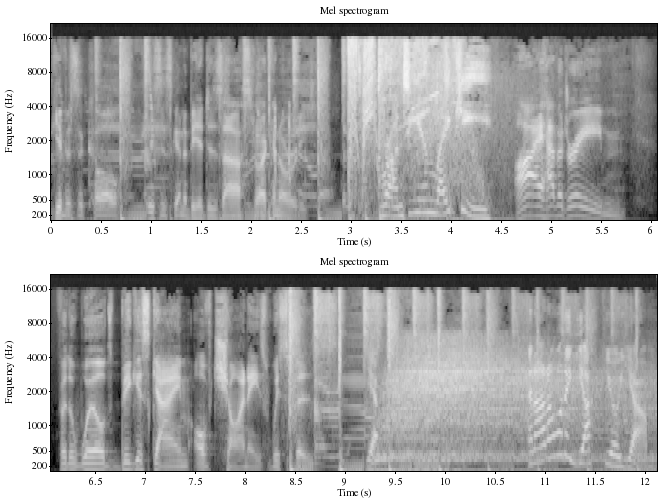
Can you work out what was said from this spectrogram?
give us a call. This is going to be a disaster, I can already tell. Bronte and Lakey. I have a dream for the world's biggest game of Chinese whispers. Yeah. And I don't want to yuck your yum,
